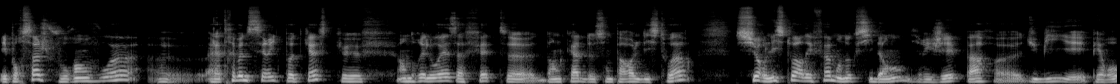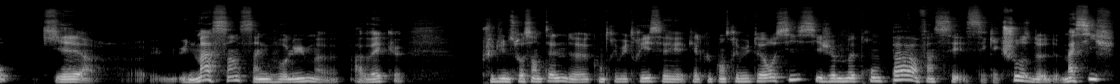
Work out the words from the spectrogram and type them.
et pour ça je vous renvoie euh, à la très bonne série de podcasts que André Loez a faite euh, dans le cadre de son Parole d'Histoire, sur l'histoire des femmes en Occident, dirigée par euh, Duby et Perrault, qui est une masse, hein, cinq volumes, avec plus d'une soixantaine de contributrices et quelques contributeurs aussi, si je me trompe pas, enfin c'est quelque chose de, de, massif.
